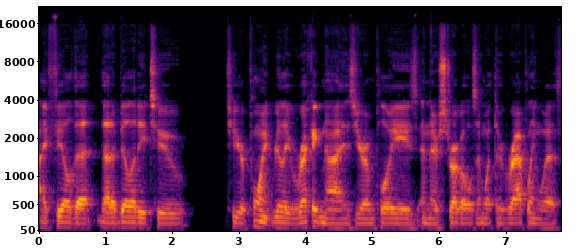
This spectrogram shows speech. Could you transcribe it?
I feel that that ability to to your point really recognize your employees and their struggles and what they're grappling with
